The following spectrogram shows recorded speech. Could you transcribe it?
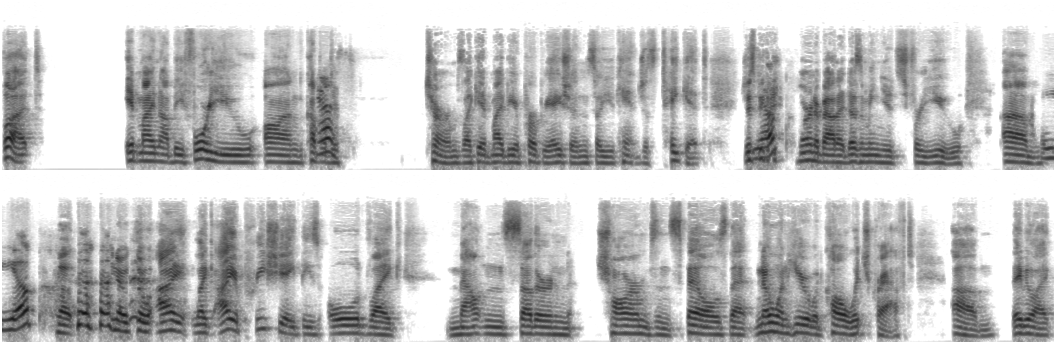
but it might not be for you on a couple of yes different terms. Like it might be appropriation, so you can't just take it. Just because Yep. you learn about it doesn't mean it's for you. Um, yep but you know, so I like I appreciate these old like mountain southern charms and spells that no one here would call witchcraft. Um, they'd be like,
